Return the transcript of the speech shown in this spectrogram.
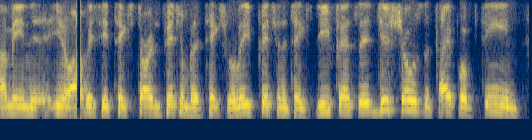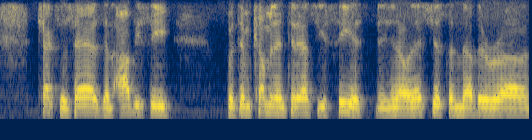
I mean, you know, obviously it takes starting pitching, but it takes relief pitching, it takes defense. It just shows the type of team Texas has, and obviously with them coming into the SEC, it's, you know that's just another uh,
